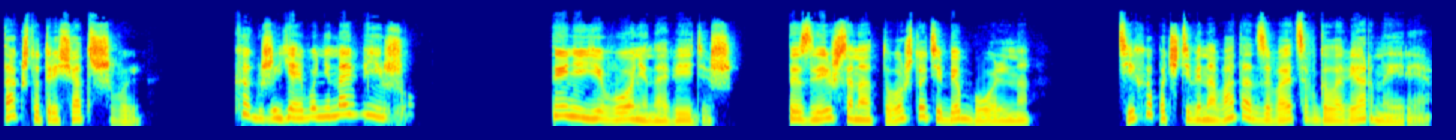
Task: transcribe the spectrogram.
так, что трещат швы. «Как же я его ненавижу!» «Ты не его ненавидишь. Ты злишься на то, что тебе больно». Тихо, почти виновато отзывается в голове Арнерия.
